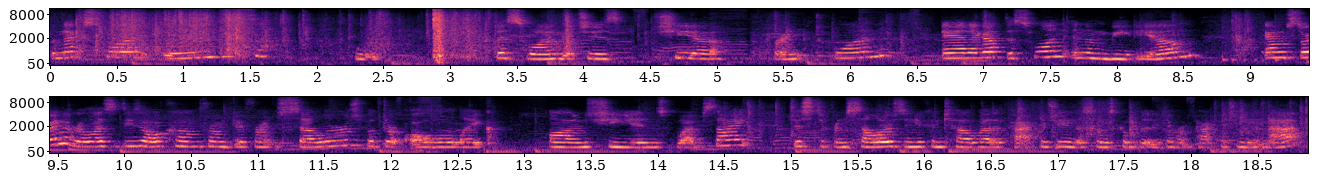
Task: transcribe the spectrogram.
The next one is ooh, this one, which is cheetah print one. And I got this one in a medium. And I'm starting to realize that these all come from different sellers, but they're all like on Shein's website. Just different sellers, and you can tell by the packaging. This one's completely different packaging than that.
